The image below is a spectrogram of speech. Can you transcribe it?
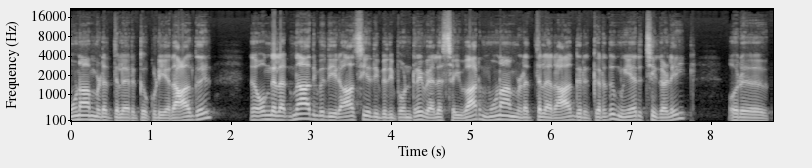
மூணாம் இடத்தில் இருக்கக்கூடிய ராகு உங்கள் லக்னாதிபதி ராசி அதிபதி போன்றே வேலை செய்வார். மூணாம் இடத்துல ராகு இருக்கிறது முயற்சிகளில் ஒரு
